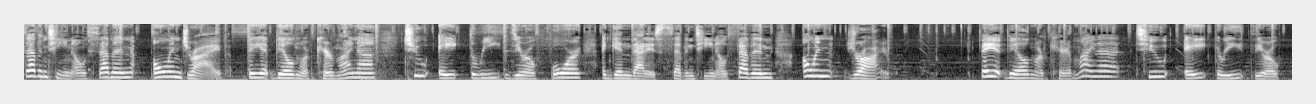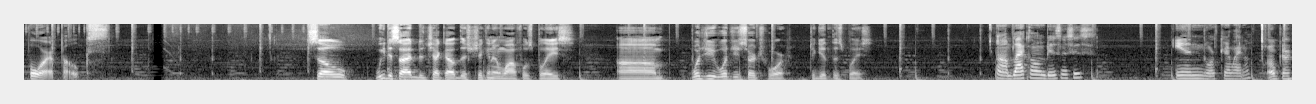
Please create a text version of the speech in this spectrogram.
1707 Owen Drive, Fayetteville, North Carolina 28304. Again, that is 1707 Owen Drive, Fayetteville, North Carolina 28304, folks. So we decided to check out this chicken and waffles place. Um, what'd you what'd you search for to get this place? Um, black owned businesses in North Carolina. Okay.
